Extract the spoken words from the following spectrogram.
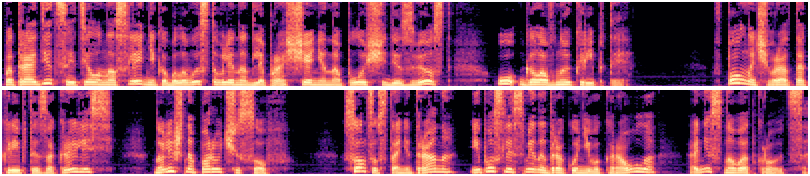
По традиции тело наследника было выставлено для прощания на площади звезд у головной крипты. В полночь врата крипты закрылись, но лишь на пару часов. Солнце встанет рано, и после смены драконьего караула они снова откроются.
